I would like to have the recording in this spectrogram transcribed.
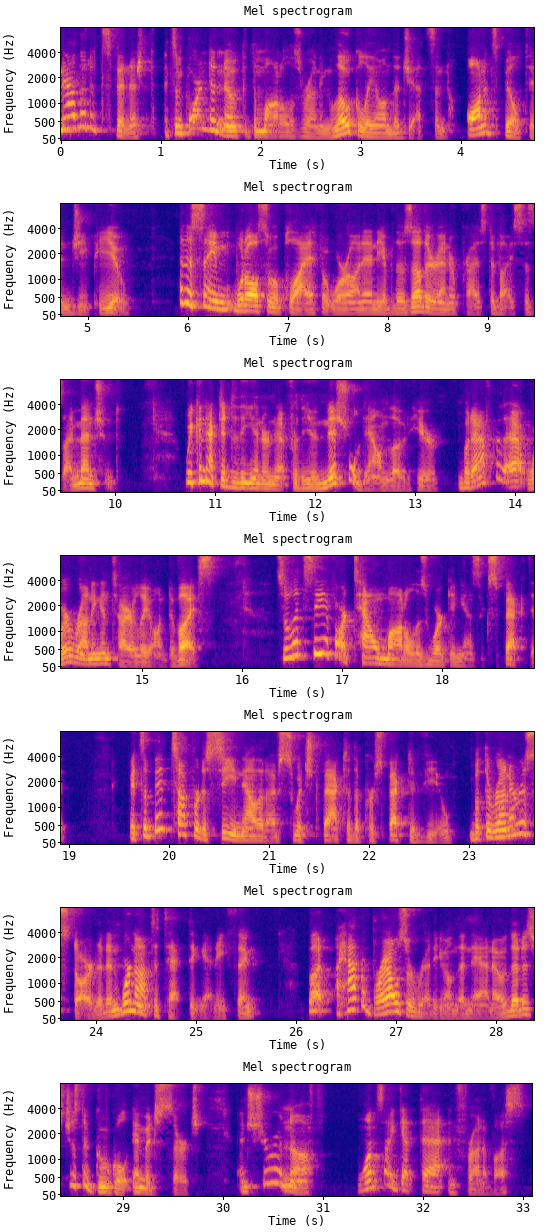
Now that it's finished, it's important to note that the model is running locally on the Jetson on its built-in GPU. And the same would also apply if it were on any of those other enterprise devices I mentioned. We connected to the internet for the initial download here, but after that, we're running entirely on device. So let's see if our TAO model is working as expected. It's a bit tougher to see now that I've switched back to the perspective view, but the runner has started and we're not detecting anything. But I have a browser ready on the Nano that is just a Google image search, and sure enough, once I get that in front of us,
